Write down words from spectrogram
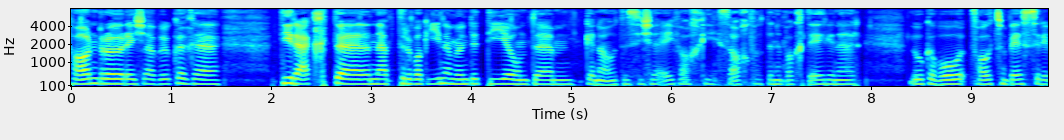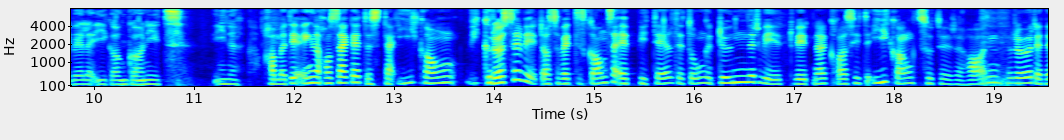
die Harnröhre ist ja wirklich... Äh, direkt äh, neben der Vagina mündet die und ähm, genau, das ist eine einfache Sache von diesen Bakterien. Dann schauen, wo gefällt es mir besser, in welchen Eingang gehe ich rein. Kann man dir eigentlich auch sagen, dass der Eingang wie grösser wird? Also wenn das ganze Epithel dünner wird, wird dann quasi der Eingang zu der Harnröhre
